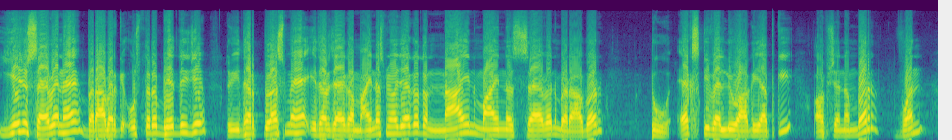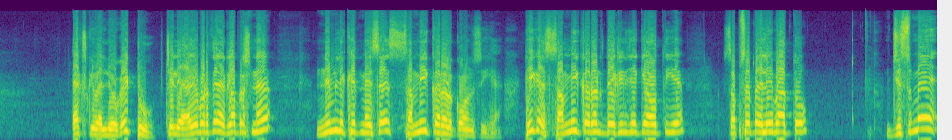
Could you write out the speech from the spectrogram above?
ये जो सेवन है, बराबर के उस तरफ़ भेज दीजिए। तो इधर प्लस में है, इधर जाएगा माइनस में हो जाएगा। तो नाइन माइनस सेवन बराबर टू एक्स की वैल्यू आ गई आपकी ऑप्शन नंबर वन एक्स की वैल्यू हो गई टू चलिए आगे बढ़ते हैं, अगला प्रश्न है। निम्नलिखित में से समीकरण कौन सी है? ठीक है, समीकरण देख लीजिए क्या होती है। सबसे पहली बात तो जिसमें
